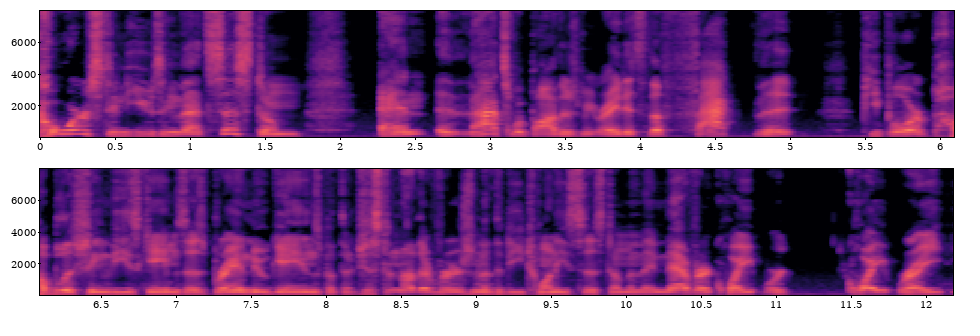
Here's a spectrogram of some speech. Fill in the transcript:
coerced into using that system. And that's what bothers me, right? It's the fact that people are publishing these games as brand new games, but they're just another version of the D20 system and they never quite were quite right.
